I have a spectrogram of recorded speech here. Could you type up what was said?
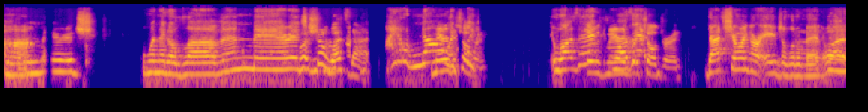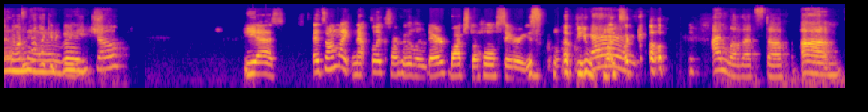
Love and marriage. when they go love and marriage. What show was that? I don't know. Married with It's like- was it? It was Married Was with it? Children. That's showing our age a little bit. What, wasn't that like an 80s show? Yes. It's on like Netflix or Hulu. Derek watched the whole series a few months ago. I love that stuff. Um,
